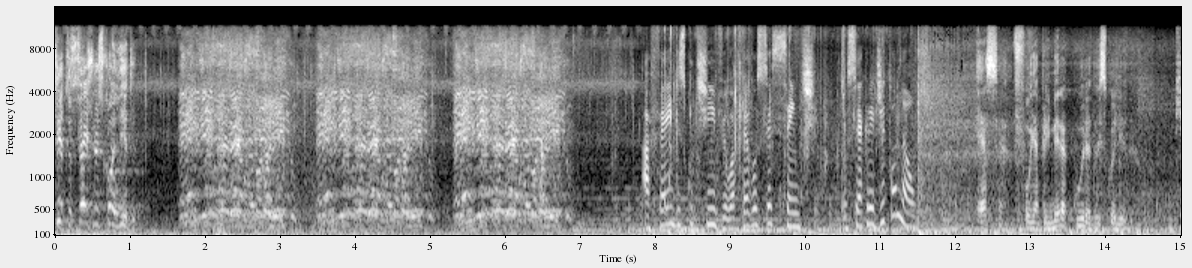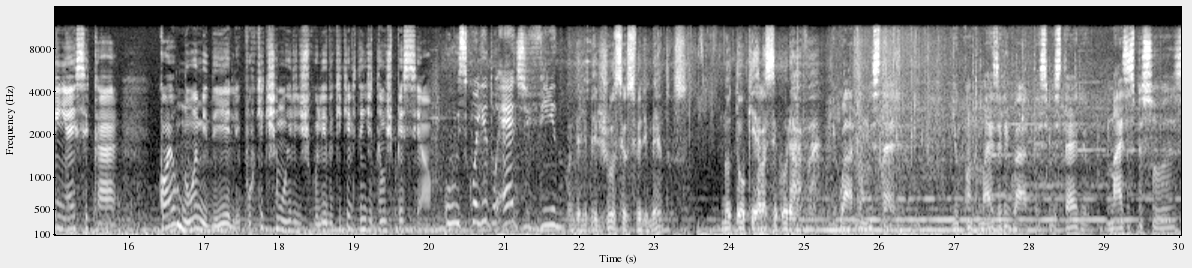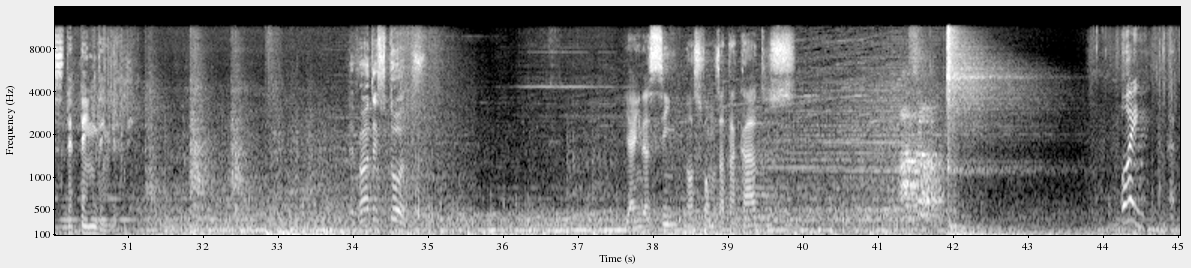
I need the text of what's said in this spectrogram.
Bendito seja o escolhido! Bendito seja o escolhido! Bendito seja o escolhido! Bendito seja o escolhido! A fé é indiscutível, a fé você sente. Você acredita ou não. Essa foi a primeira cura do escolhido. Quem é esse cara? Qual é o nome dele? Por que, que chamam ele de escolhido? O que, que ele tem de tão especial? O escolhido é divino. Quando ele beijou seus ferimentos, notou que ela se curava. Ele guarda um mistério. E o quanto mais ele guarda esse mistério, mais as pessoas dependem dele. Levantem-se todos. E ainda assim, nós fomos atacados. Ação! Oi,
